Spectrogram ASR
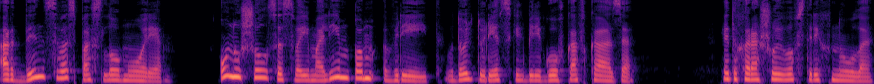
ордынцева спасло море. Он ушел со своим Олимпом в рейд вдоль турецких берегов Кавказа. Это хорошо его встряхнуло.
